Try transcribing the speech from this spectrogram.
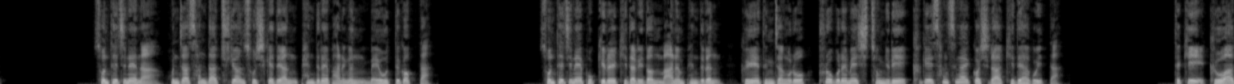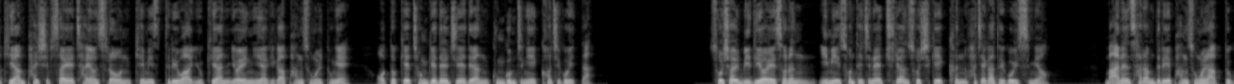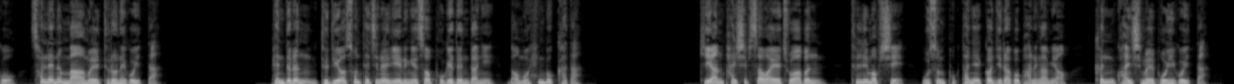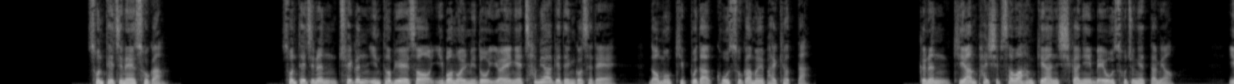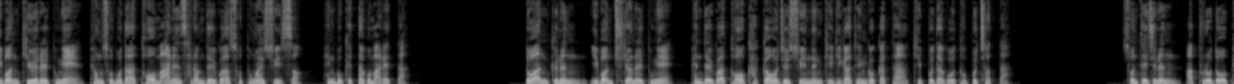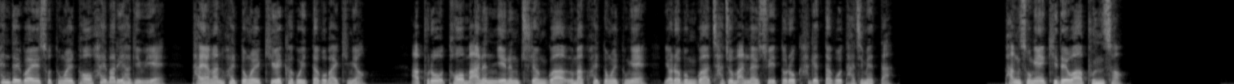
손태진의 나 혼자 산다 출연 소식에 대한 팬들의 반응은 매우 뜨겁다. 손태진의 복귀를 기다리던 많은 팬들은 그의 등장으로 프로그램의 시청률이 크게 상승할 것이라 기대하고 있다. 특히 그와 기안 84의 자연스러운 케미스트리와 유쾌한 여행 이야기가 방송을 통해 어떻게 전개될지에 대한 궁금증이 커지고 있다. 소셜미디어에서는 이미 손태진의 출연 소식이 큰 화제가 되고 있으며 많은 사람들이 방송을 앞두고 설레는 마음을 드러내고 있다. 팬들은 드디어 손태진을 예능에서 보게 된다니 너무 행복하다. 기안 84와의 조합은 틀림없이 웃음 폭탄일 것이라고 반응하며 큰 관심을 보이고 있다. 손태진의 소감 손태진은 최근 인터뷰에서 이번 월미도 여행에 참여하게 된 것에 대해 너무 기쁘다 고 소감을 밝혔다. 그는 기안 84와 함께한 시간이 매우 소중했다며 이번 기회를 통해 평소보다 더 많은 사람들과 소통할 수 있어 행복했다고 말했다. 또한 그는 이번 출연을 통해 팬들과 더 가까워질 수 있는 계기가 된 것 같아 기쁘다고 덧붙였다. 손태진은 앞으로도 팬들과의 소통을 더 활발히 하기 위해 다양한 활동을 기획하고 있다고 밝히며 앞으로 더 많은 예능 출연과 음악 활동을 통해 여러분과 자주 만날 수 있도록 하겠다고 다짐했다. 방송의 기대와 분석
